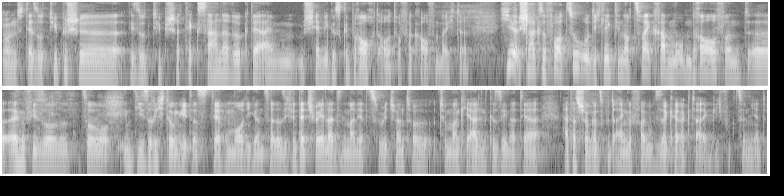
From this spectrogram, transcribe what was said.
und der so typische, wie so typischer Texaner wirkt, der einem ein schäbiges Gebrauchtauto verkaufen möchte. Hier, schlag sofort zu und ich leg dir noch zwei Krabben oben drauf und äh, irgendwie so, so in diese Richtung geht das, der Humor die ganze Zeit. Also ich finde, der Trailer, den man jetzt zu Return to, to Monkey Island gesehen hat, der hat das schon ganz gut eingefangen, wie dieser Charakter eigentlich funktioniert.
